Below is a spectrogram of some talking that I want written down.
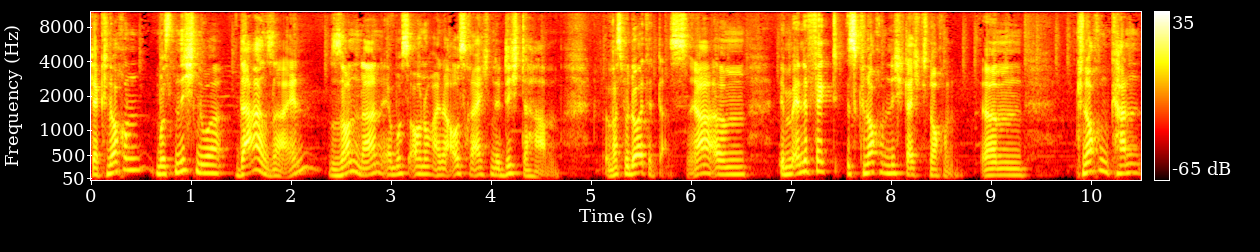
der Knochen muss nicht nur da sein, sondern er muss auch noch eine ausreichende Dichte haben. Was bedeutet das? Ja, ähm, Im Endeffekt ist Knochen nicht gleich Knochen. Ähm, Knochen kann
